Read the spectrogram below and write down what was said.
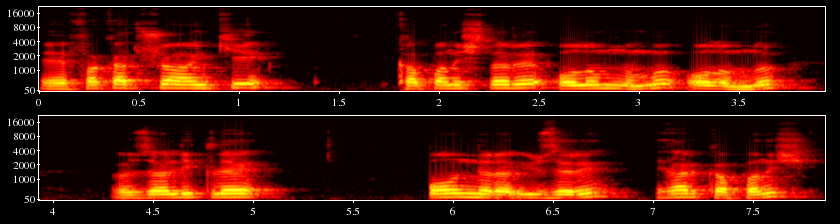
E, fakat şu anki kapanışları olumlu mu? Olumlu. Özellikle 10 lira üzeri her kapanış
